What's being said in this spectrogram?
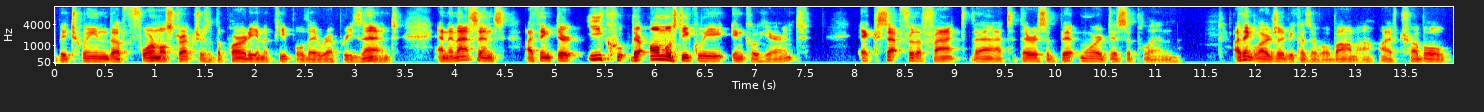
between the formal structures of the party and the people they represent. And in that sense, I think they're equal. They're almost equally incoherent, except for the fact that there is a bit more discipline. I think largely because of Obama. I have trouble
